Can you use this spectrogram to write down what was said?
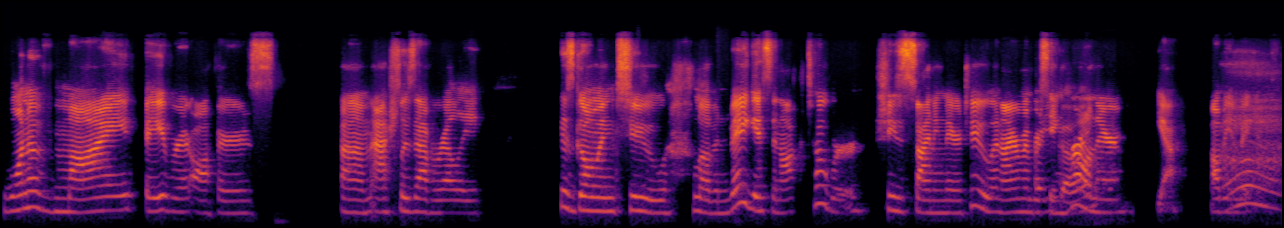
one of my favorite authors, um, Ashley Zavarelli, is going to Love in Vegas in October. She's signing there too. And I remember Are seeing her on there. Yeah, I'll be in Vegas.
